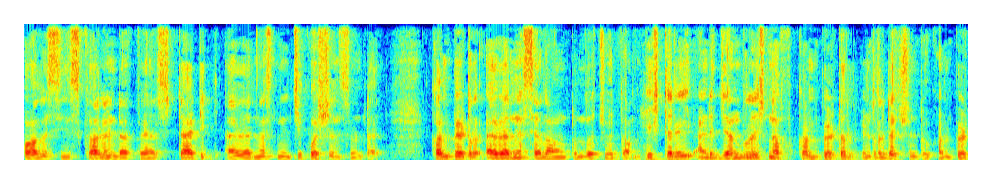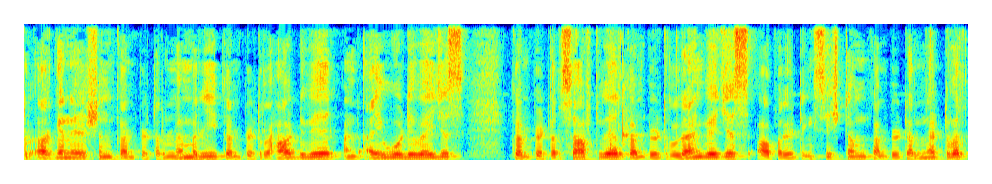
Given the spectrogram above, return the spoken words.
policies current affairs static awareness నుంచి క్వశ్చన్స్ ఉంటాయి. కంప్యూటర్ అవేర్నెస్ ఎలా ఉంటుందో చూద్దాం. History and generation of computer introduction to computer organisation computer memory computer hardware and IO devices computer software, computer languages, operating system, computer network,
